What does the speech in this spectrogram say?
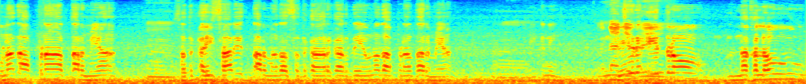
ਉਹਨਾਂ ਦਾ ਆਪਣਾ ਧਰਮ ਆ। ਸਤਿ ਅਸੀਂ ਸਾਰੇ ਧਰਮਾਂ ਦਾ ਸਤਿਕਾਰ ਕਰਦੇ ਆ ਉਹਨਾਂ ਦਾ ਆਪਣਾ ਧਰਮ ਆ। ਹਾਂ। ਠੀਕ ਨਹੀਂ? ਫਿਰ ਇਧਰੋਂ ਨਖਲਊ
